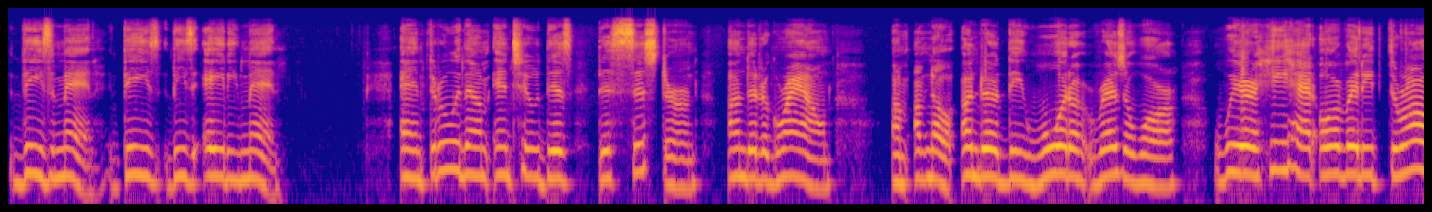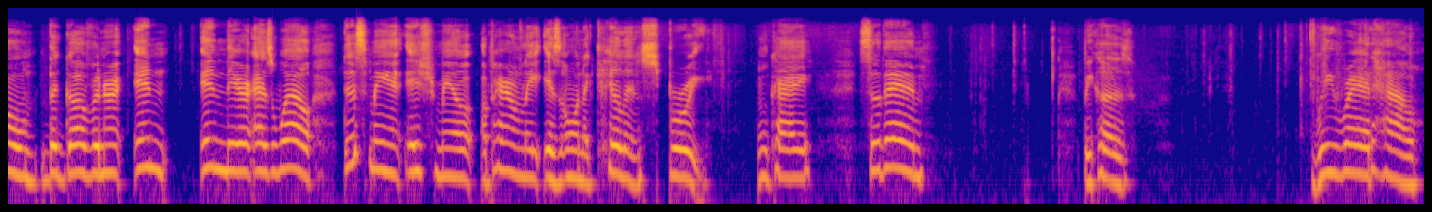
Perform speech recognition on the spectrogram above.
these men, these these 80 men and threw them into this this cistern under the ground um, um no under the water reservoir where he had already thrown the governor in in there as well. This man ishmael apparently is on a killing spree okay? So then because we read how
